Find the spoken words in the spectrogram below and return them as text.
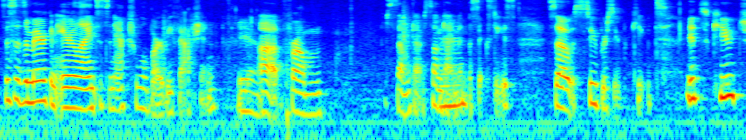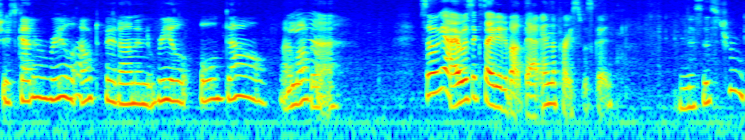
So this is American Airlines. It's an actual Barbie fashion Yeah. uh, from sometime sometime in the 60s. So super super cute. it's cute. She's got a real outfit on and a real old doll. I love it. So yeah, I was excited about that, and the price was good. This is true.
